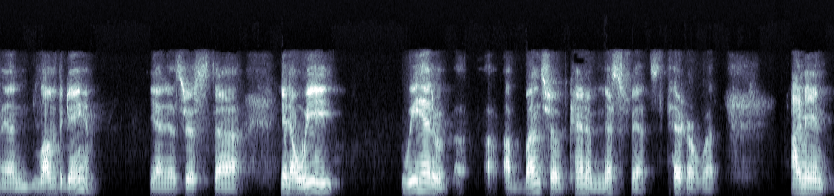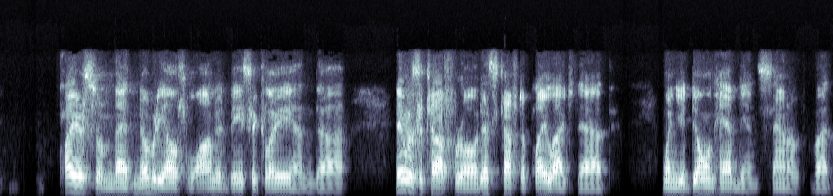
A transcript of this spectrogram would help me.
and love the game. Yeah, and it's just you know we we had a, a bunch of kind of misfits there with I mean players from that nobody else wanted basically and uh, it was a tough road. It's tough to play like that when you don't have the incentive. But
